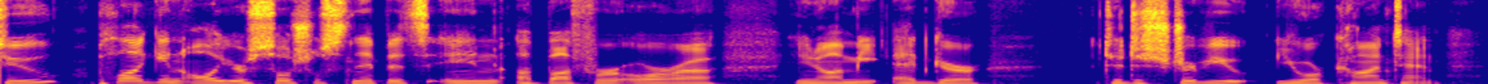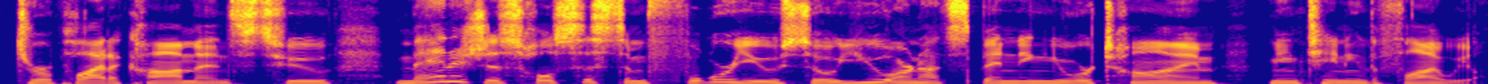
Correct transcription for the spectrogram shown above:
to plug in all your social snippets in a buffer or a you know a Meet Edgar to distribute your content, to reply to comments, to manage this whole system for you so you are not spending your time maintaining the flywheel.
